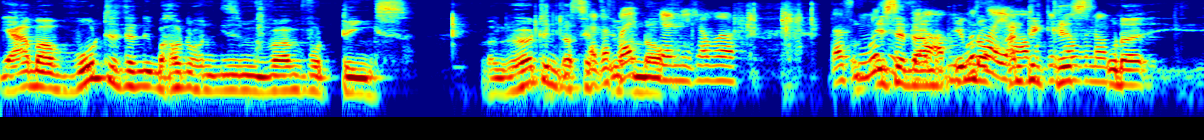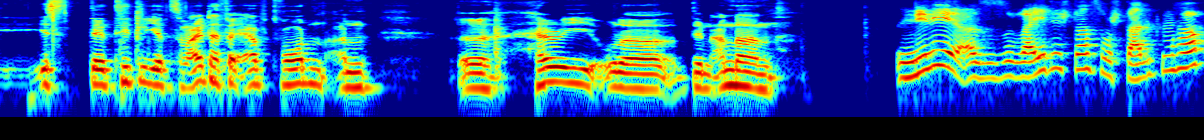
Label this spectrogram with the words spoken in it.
Ja, aber wohnt er denn überhaupt noch in diesem Wormwood-Dings? Oder gehört ihm das Ja, jetzt das immer weiß ich noch? ja nicht, aber das Und muss ist er es ja, dann immer noch ja Antichrist genau oder ist der Titel jetzt weiter vererbt worden an äh, Harry oder den anderen? Nee, nee, also soweit ich das verstanden habe,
